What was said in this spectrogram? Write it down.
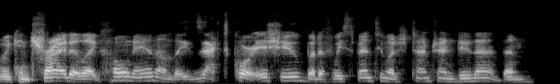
we can try to like hone in on the exact core issue, but if we spend too much time trying to do that, then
